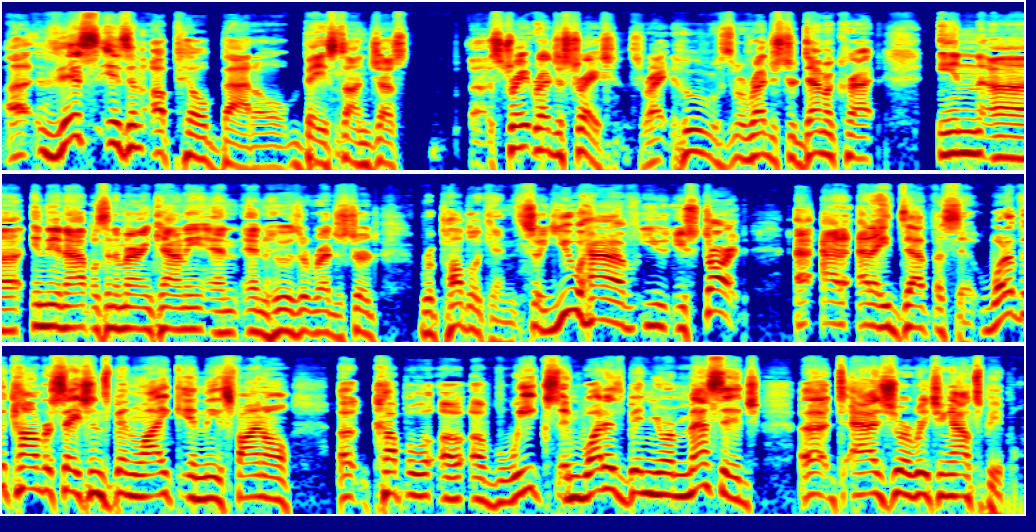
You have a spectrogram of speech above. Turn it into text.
Uh, uh, this is an uphill battle based on just uh, straight registrations, right? Who's a registered Democrat in uh, Indianapolis and Marion County, and and who is a registered Republican. So you have you you start at, at, a deficit. What have the conversations been like in these final uh, couple of, of, weeks, and what has been your message uh, as you're reaching out to people?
